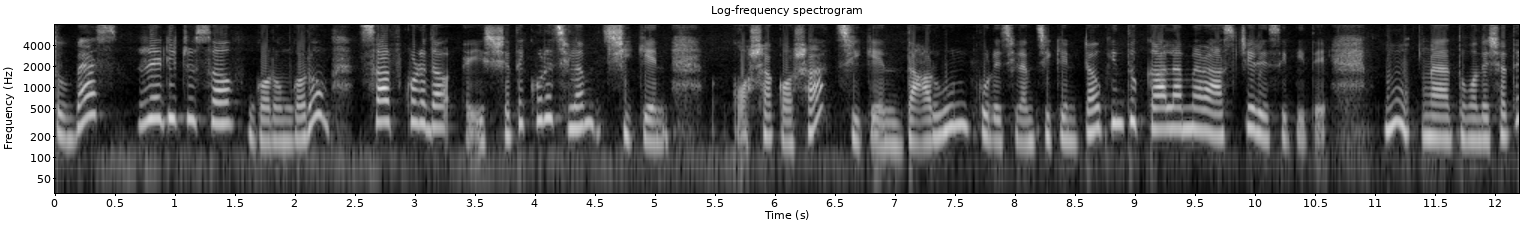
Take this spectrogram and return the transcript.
তো ব্যাস রেডি টু সার্ভ গরম গরম সার্ভ করে দাও। এর সাথে করেছিলাম চিকেন কষা কষা চিকেন। দারুণ করেছিলাম চিকেনটাও কিন্তু কাল আমার আসছে রেসিপিতে তোমাদের সাথে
